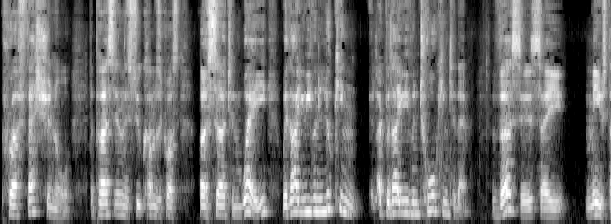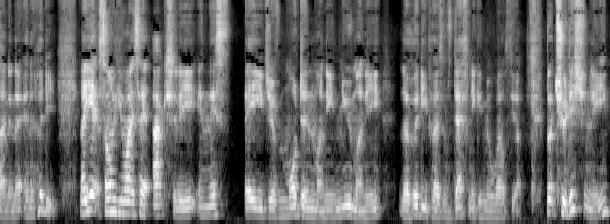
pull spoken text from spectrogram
professional. The person in the suit comes across a certain way without you even looking, like without you even talking to them. Versus, say, me standing there in a hoodie. Now, yet some of you might say, actually, in this age of modern money, new money, the hoodie person's definitely getting more wealthier. But traditionally,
